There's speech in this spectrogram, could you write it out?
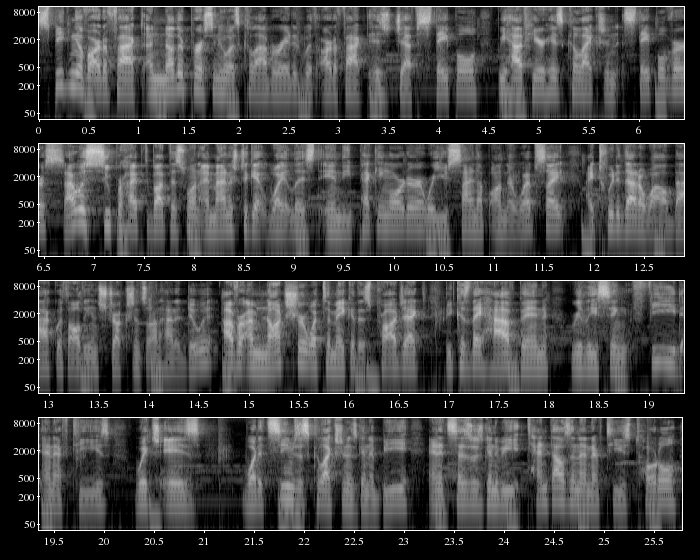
Speaking of RTFKT, another person who has collaborated with RTFKT is Jeff Staple. We have here his collection Stapleverse. I was super hyped about this one. I managed to get whitelist in the pecking order where you sign up on their website. I tweeted that a while back with all the instructions on how to do it. However, I'm not sure what to make of this project because they have been releasing feed NFTs, which is what it seems this collection is going to be and it says there's going to be 10,000 NFTs total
